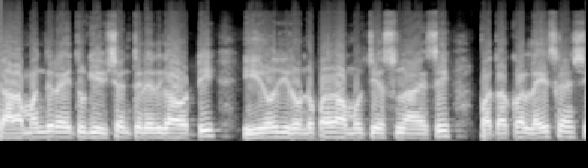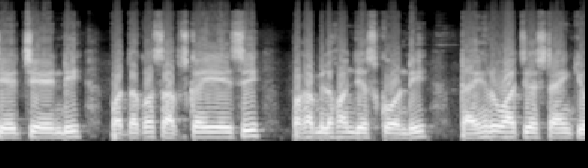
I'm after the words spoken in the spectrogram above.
చాలా మంది రైతులకు ఈ విషయం తెలియదు కాబట్టి ఈ రోజు ఈ రెండు పథకాలు అమలు చేస్తున్నా అనేసి ప్రతి ఒక్క లైక్స్ కానీ షేర్ చేయండి. ప్రతి ఒక్క సబ్స్క్రైబ్ చేసి పక్క మిలహం చేసుకోండి. Thank you watch thank you.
